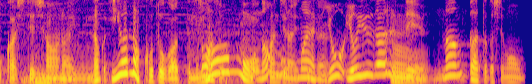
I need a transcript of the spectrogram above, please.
ポカしてしゃあないですうん。なんか嫌なことがあっても何も感じないですよね。余裕があるんでうん。何、かあったとしても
